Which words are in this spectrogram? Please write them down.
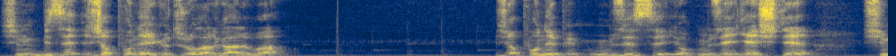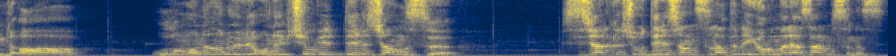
Şimdi bizi Japonya'ya götürüyorlar galiba. Japonya bir müzesi. Yok müzeyi geçti. Şimdi aa Oğlum o ne lan öyle? O ne biçim bir deniz canlısı? Sizce arkadaşlar o deniz canlısının adını yorumlara yazar mısınız?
